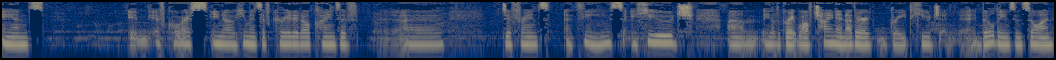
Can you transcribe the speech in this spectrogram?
And it, of course, you know, humans have created all kinds of uh, different uh, things. Huge, um, you know, the Great Wall of China and other great, huge uh, buildings and so on.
